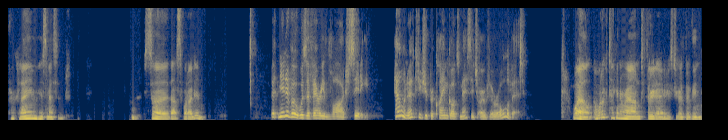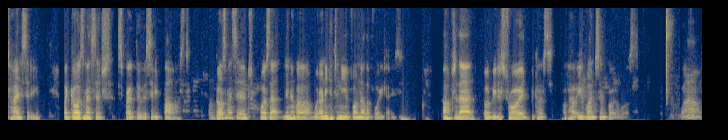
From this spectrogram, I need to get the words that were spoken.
proclaim his message. So that's what I did. But Nineveh was a very large city. How on earth did you proclaim God's message over all of it? Well, it would have taken around three days to go through the entire city, but God's message spread through the city fast. God's message was that Nineveh would only continue for another 40 days. After that, it would be destroyed because of how evil and sinful it was. Wow,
